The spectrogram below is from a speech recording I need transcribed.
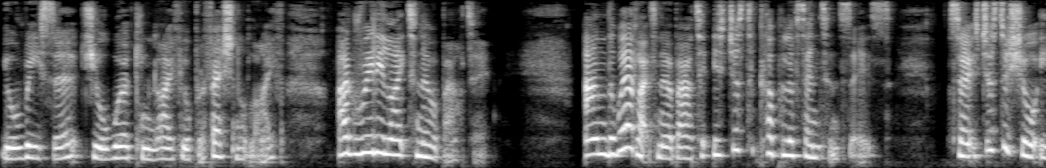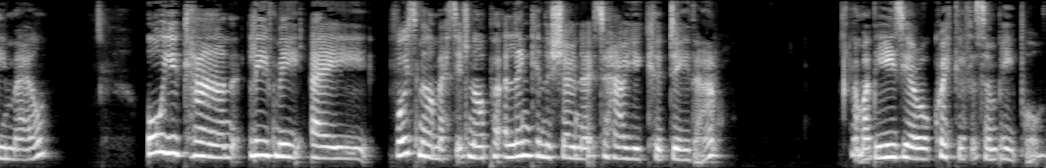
your research, your working life, your professional life, I'd really like to know about it. And the way I'd like to know about it is just a couple of sentences. So it's just a short email, or you can leave me a voicemail message and I'll put a link in the show notes to how you could do that. That might be easier or quicker for some people.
